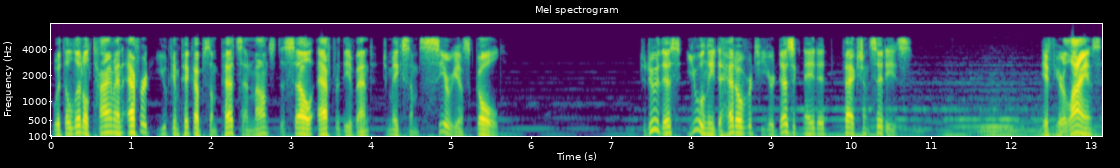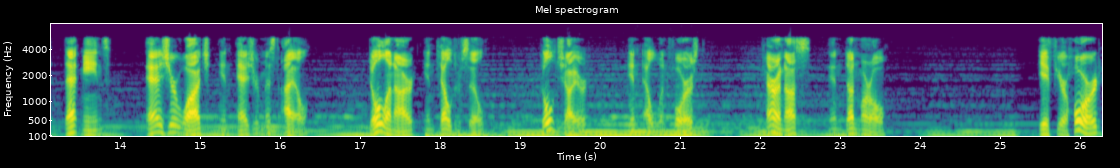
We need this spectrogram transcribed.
with a little time and effort, you can pick up some pets and mounts to sell after the event to make some serious gold. To do this, you will need to head over to your designated faction cities. If you're Alliance, that means Azure Watch in Azuremyst Isle, Dolanaar in Teldrassil, Goldshire in Elwynn Forest, Kharanos in Dun Morogh. If you're Horde,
